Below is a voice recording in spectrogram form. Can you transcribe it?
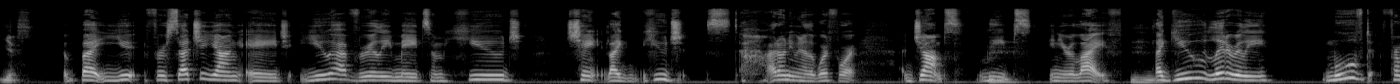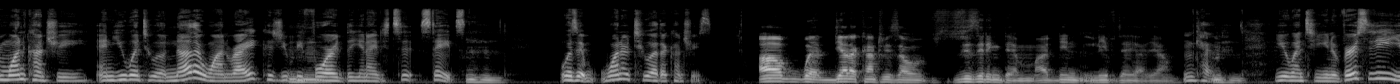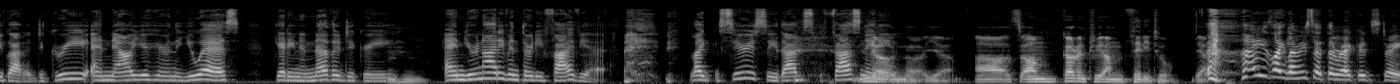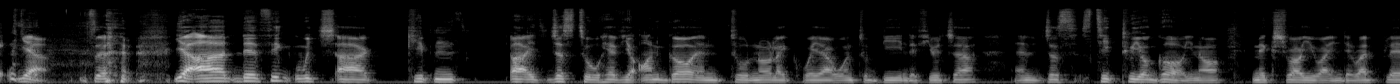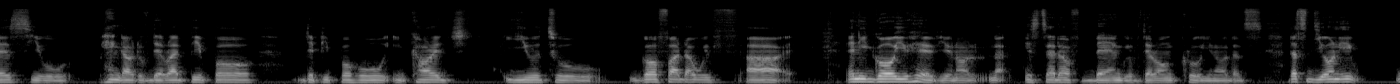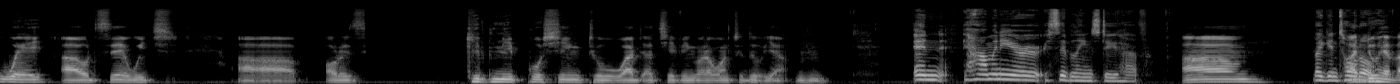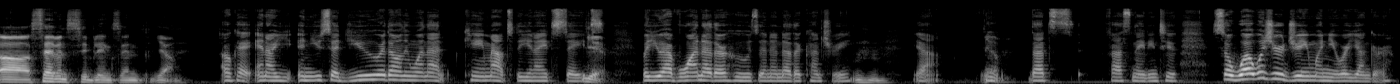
Yes. But you for such a young age you have really made some huge change like huge i don't even know the word for it jumps mm-hmm. leaps in your life. Mm-hmm. Like you literally moved from one country and you went to another one right? Because you mm-hmm. before the united St- states. Was it one or two other countries Uh, well, the other countries I was visiting them. I didn't live there. Yeah. Okay. You went to university, you got a degree, and now you're here in the US getting another degree, and you're not even 35 yet. like, seriously, that's fascinating. No, no, yeah. Uh, so I'm currently I'm 32. Yeah, He's like, let me set the record straight. yeah. So, yeah. Uh, the thing which uh keep uh it's just to have your own goal and to know like where I want to be in the future and just stick to your goal. You know, make sure you are in the right place. You hang out with the right people, the people who encourage you to go further with uh any goal you have you know instead of bang with the wrong crew you know that's that's the only way i would say which uh always keep me pushing toward achieving what i want to do yeah hmm And how many your siblings do you have? um Like in total, i do have uh seven siblings and yeah okay. And are you, and you said you are the only one that came out to the United States. Yeah. But you have one other who's in another country. Yeah. Yeah. That's fascinating too. So what was your dream when you were younger?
